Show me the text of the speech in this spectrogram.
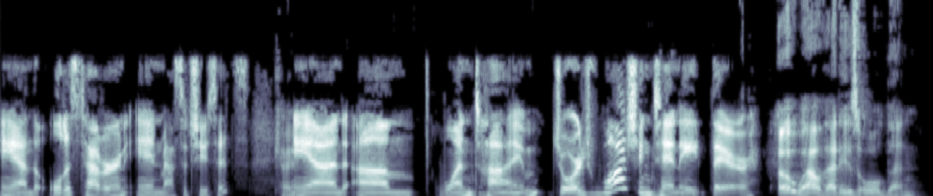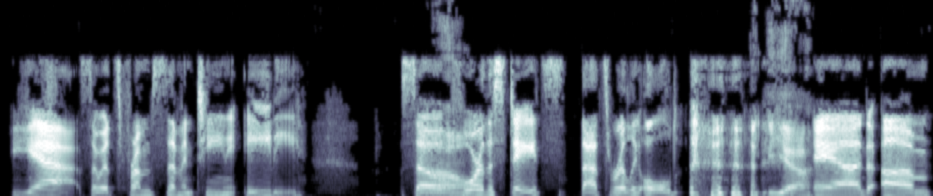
and the oldest tavern in Massachusetts. Okay. And um, one time George Washington ate there. oh wow, that is old then. Yeah, so it's from 1780. So Wow. for the states, that's really old. Yeah. and um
